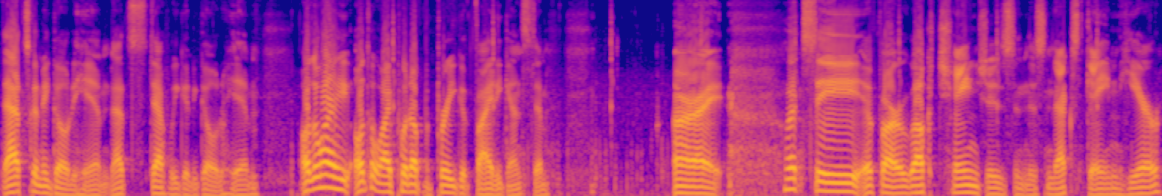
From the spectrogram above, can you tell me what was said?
that's gonna go to him. That's definitely gonna go to him. Although I although I put up a pretty good fight against him. Alright. Let's see if our luck changes in this next game here.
